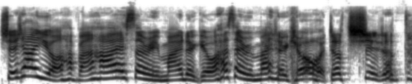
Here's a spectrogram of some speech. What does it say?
学校有，他反正他会 send reminder 给我，他 send reminder 给我，我就去就对。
